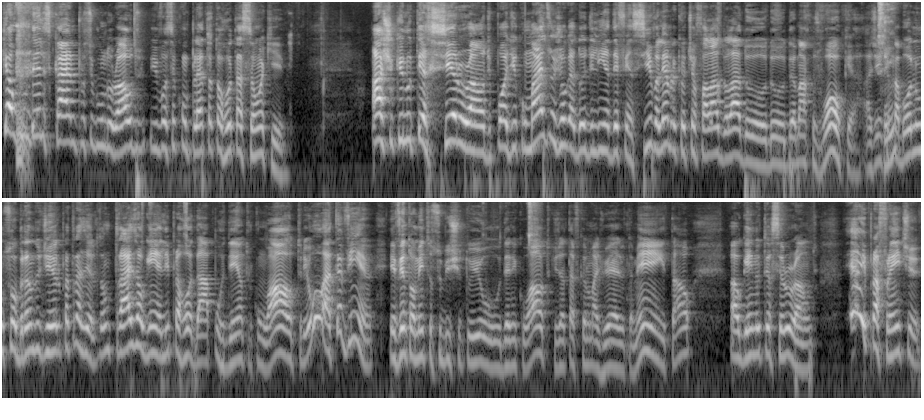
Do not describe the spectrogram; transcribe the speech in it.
Que algum deles caia pro segundo round e você completa a tua rotação aqui. Acho que no terceiro round pode ir com mais um jogador de linha defensiva. Lembra que eu tinha falado lá do, do, do Marcus Walker? A gente Sim. acabou não sobrando dinheiro para trazê-lo. Então traz alguém ali para rodar por dentro com o Altry, ou até vinha eventualmente substituir o Denico Alto, que já tá ficando mais velho também e tal. Alguém no terceiro round. E aí para frente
